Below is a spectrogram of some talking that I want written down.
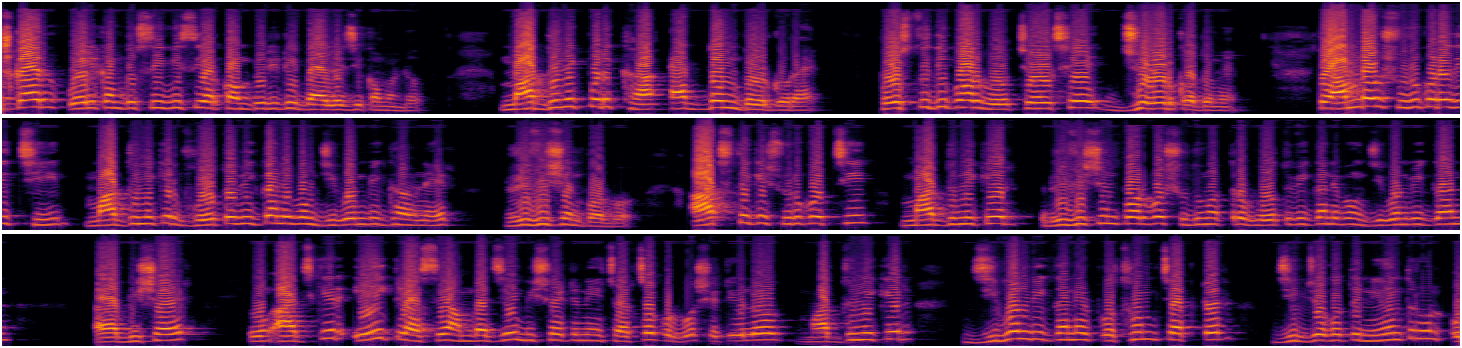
নমস্কার ওয়েলকাম টু সিবিসি আর কম্পিটিটিভ বায়োলজি কমান্ডো মাধ্যমিক পরীক্ষা একদম দোরগোড়ায়। প্রস্তুতি পর্ব চলছে জোর কদমে। তো আমরাও শুরু করে দিচ্ছি মাধ্যমিকের ভৌত বিজ্ঞান এবং জীবন বিজ্ঞানের রিভিশন পর্ব। আজ থেকে শুরু করছি মাধ্যমিকের রিভিশন পর্ব শুধুমাত্র ভৌত বিজ্ঞান এবং জীবন বিজ্ঞান বিষয়ের। এবং আজকের এই ক্লাসে আমরা যে বিষয়টা নিয়ে চর্চা করব সেটি হলো মাধ্যমিকের জীবন বিজ্ঞানের প্রথম চ্যাপ্টার জীবজগতের নিয়ন্ত্রণ ও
